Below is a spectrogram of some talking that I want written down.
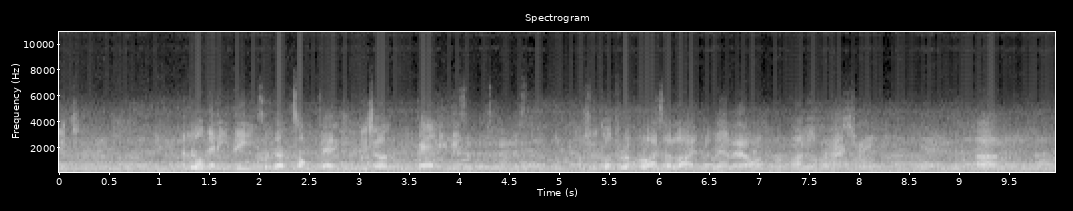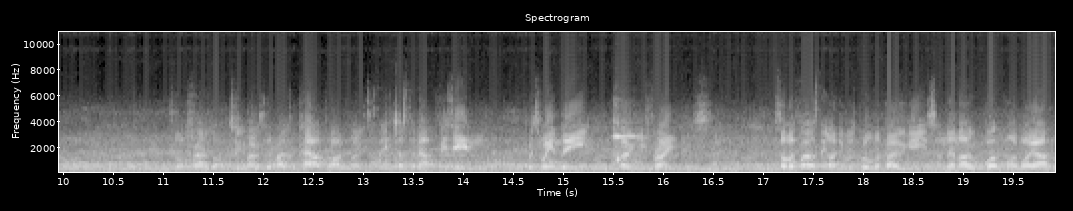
which a little LEDs at the top deck, which are barely visible to be. I should have gone for a brighter light, but there they are, running off the battery. Um, so the tram's got two motors, both power drive motors, they just about fit in between the bogie frames. So the first thing I did was build the bogies, and then I worked my way up,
